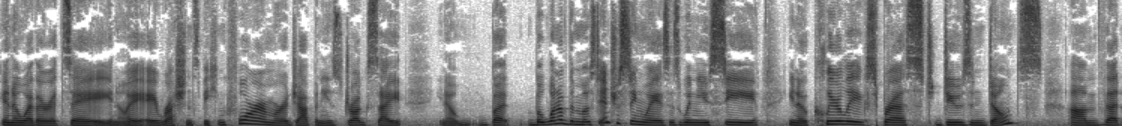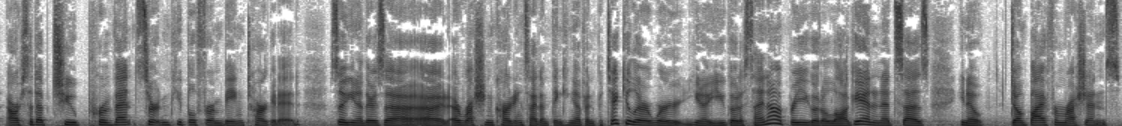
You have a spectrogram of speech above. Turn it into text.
You know, whether it's a, you know, a, a Russian speaking forum or a Japanese drug site, you know, but, but one of the most interesting ways is when you see, you know, clearly expressed do's and don'ts um, that are set up to prevent certain people from being targeted. So, you know, there's a, a, Russian carding site I'm thinking of in particular where, you know, you go to sign up or you go to log in and it says, you know, don't buy from Russians,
